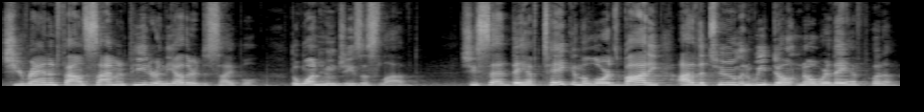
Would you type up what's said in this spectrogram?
She ran and found Simon Peter and the other disciple, the one whom Jesus loved. She said, They have taken the Lord's body out of the tomb, and we don't know where they have put him.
